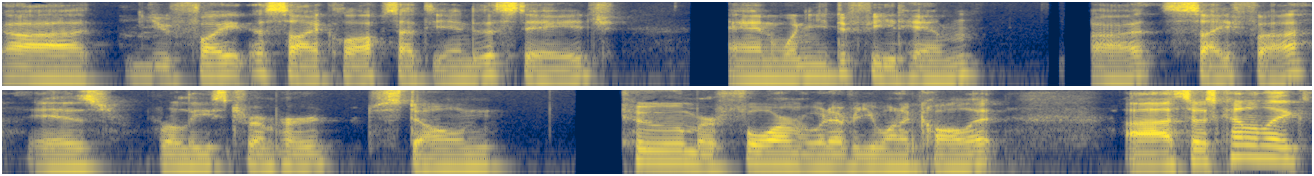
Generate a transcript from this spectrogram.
Uh, you fight a Cyclops at the end of the stage, and when you defeat him, uh, Sypha is released from her stone tomb or form or whatever you want to call it. Uh, so it's kind of like,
